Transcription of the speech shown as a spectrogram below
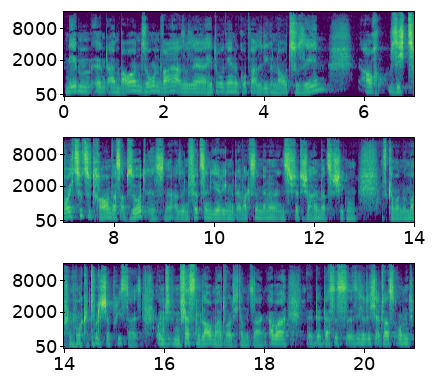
neben irgendeinem Bauernsohn war, also sehr heterogene Gruppe, also die genau zu sehen auch sich Zeug zuzutrauen, was absurd ist. Ne? Also einen 14-Jährigen mit erwachsenen Männern ins städtische Hallenbad zu schicken, das kann man nur machen, wenn man katholischer Priester ist. Und einen festen Glauben hat, wollte ich damit sagen. Aber äh, das ist sicherlich etwas und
